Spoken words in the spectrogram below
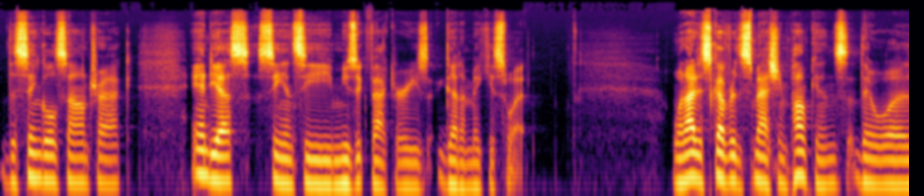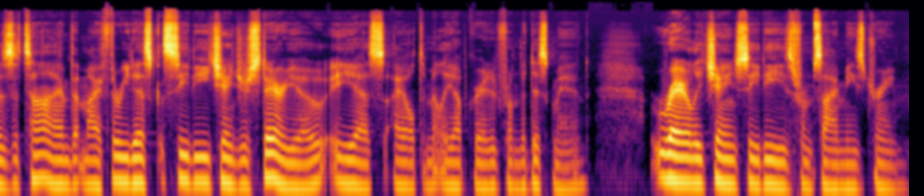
the single soundtrack, and yes, C+C Music Factory's Gonna Make You Sweat. When I discovered the Smashing Pumpkins, there was a time that my three disc CD changer stereo, yes, I ultimately upgraded from the Discman, rarely changed CDs from Siamese Dream.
